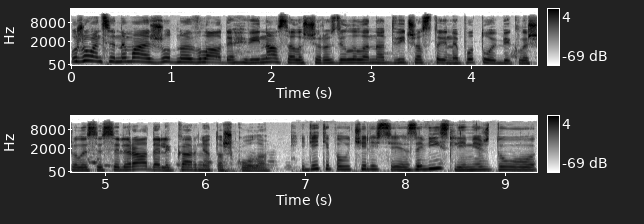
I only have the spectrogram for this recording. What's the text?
У Жованці немає жодної влади. Війна селище розділила на дві частини. По той бік лишилися сільрада, лікарня та школа. И дети получились, э, зависли между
